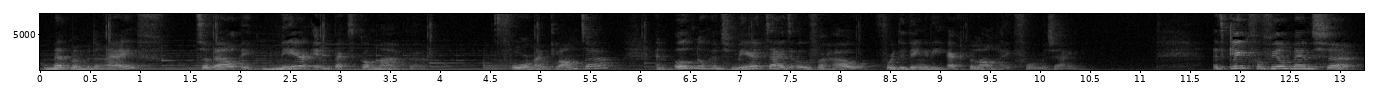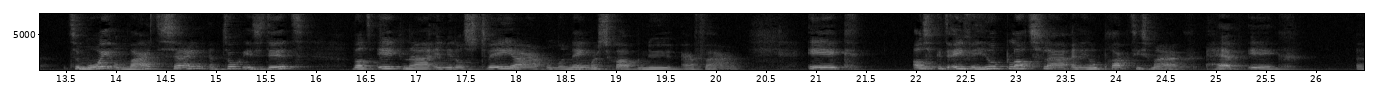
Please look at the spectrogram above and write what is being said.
met mijn bedrijf, terwijl ik meer impact kan maken voor mijn klanten en ook nog eens meer tijd overhoud voor de dingen die echt belangrijk voor me zijn. Het klinkt voor veel mensen te mooi om waar te zijn en toch is dit wat ik na inmiddels twee jaar ondernemerschap nu ervaar. Ik, als ik het even heel plat sla en heel praktisch maak, heb ik uh,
